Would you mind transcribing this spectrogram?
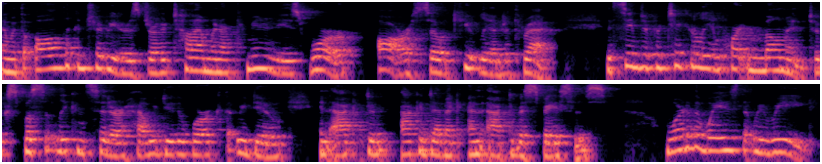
and with all the contributors during a time when our communities were, are so acutely under threat. It seemed a particularly important moment to explicitly consider how we do the work that we do in active, academic and activist spaces. What are the ways that we read?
